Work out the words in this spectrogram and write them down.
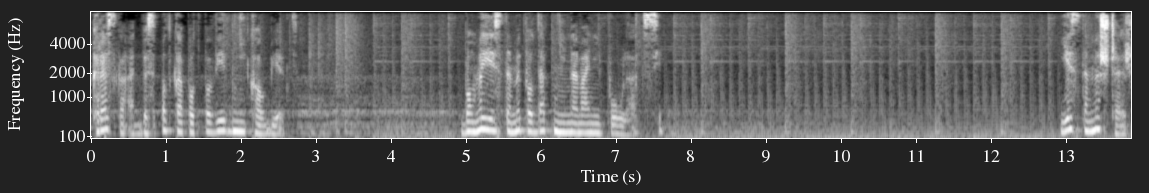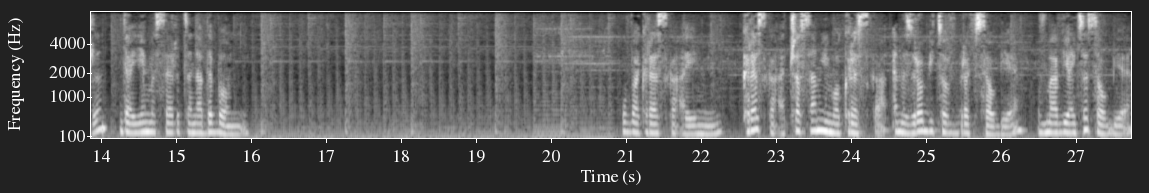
kreska jakby spotka podpowiedni kobiet. Bo my jesteśmy podatni na manipulacje. Jesteśmy szczerzy, dajemy serce na deboni. Uwa kreska Amy, kreska A czasami mo kreska M zrobi co wbrew sobie, wmawiajce sobie,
